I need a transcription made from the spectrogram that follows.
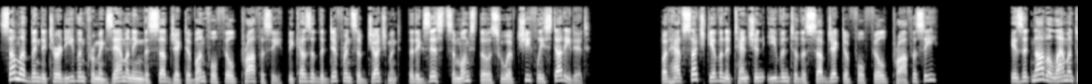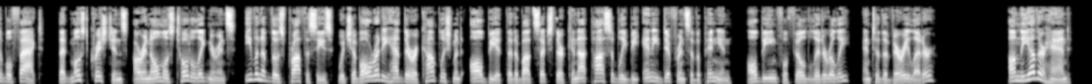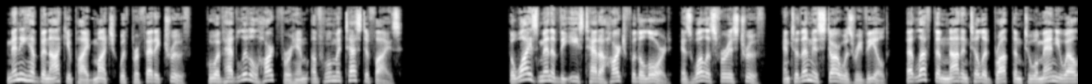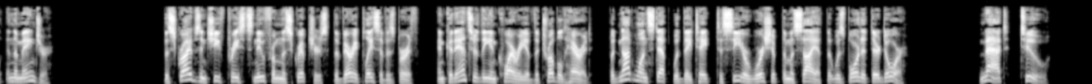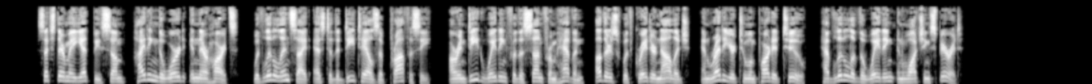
Some have been deterred even from examining the subject of unfulfilled prophecy because of the difference of judgment that exists amongst those who have chiefly studied it. But have such given attention even to the subject of fulfilled prophecy? Is it not a lamentable fact that most Christians are in almost total ignorance, even of those prophecies which have already had their accomplishment, albeit that about such there cannot possibly be any difference of opinion, all being fulfilled literally, and to the very letter? On the other hand, many have been occupied much with prophetic truth, who have had little heart for him of whom it testifies. The wise men of the East had a heart for the Lord, as well as for his truth, and to them his star was revealed, that left them not until it brought them to Emmanuel in the manger. The scribes and chief priests knew from the scriptures the very place of his birth, and could answer the inquiry of the troubled Herod, but not one step would they take to see or worship the Messiah that was born at their door. Matt 2. Such there may yet be some, hiding the word in their hearts, with little insight as to the details of prophecy, are indeed waiting for the Son from heaven, others with greater knowledge, and readier to impart it too, have little of the waiting and watching spirit.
